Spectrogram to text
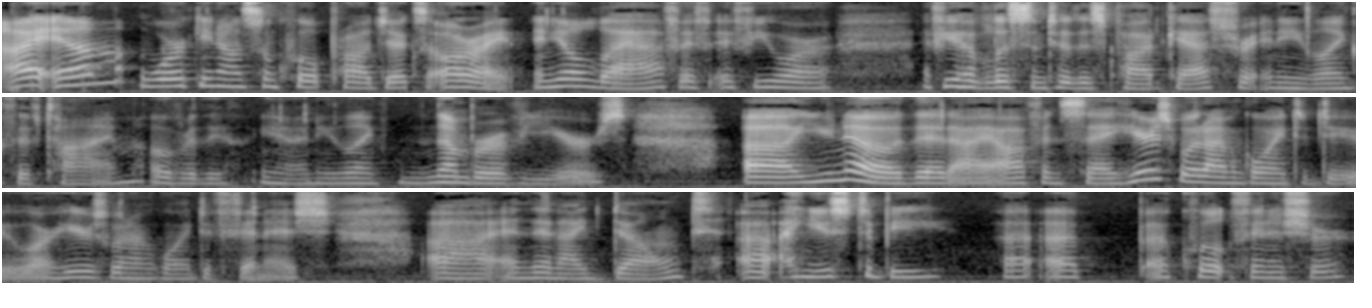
I am working on some quilt projects. All right. And you'll laugh if, if you are if you have listened to this podcast for any length of time over the you know any length number of years uh, you know that I often say, here's what I'm going to do, or here's what I'm going to finish, uh, and then I don't. Uh, I used to be a, a, a, quilt finisher,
